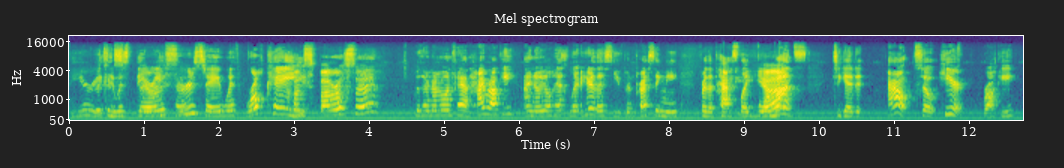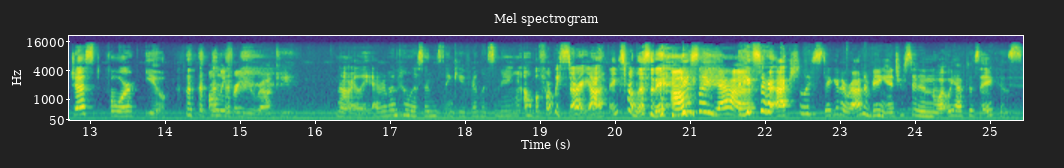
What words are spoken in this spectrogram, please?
theories. The it was Theory? Thursday with Rocky, Conspiracy? with our number one fan. Hi, Rocky. I know you'll hit, hear this. You've been pressing me for the past like four Yeah. months to get it out. So here, Rocky, just for you. Only for you, Rocky. Not really. Everyone who listens, thank you for listening. Oh, before we start, yeah, thanks for listening. Honestly, yeah. thanks for actually sticking around and being interested in what we have to say because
